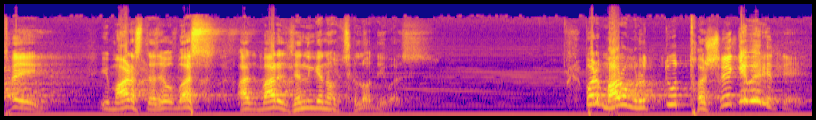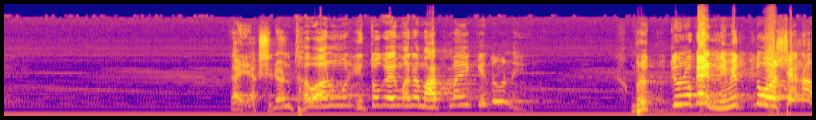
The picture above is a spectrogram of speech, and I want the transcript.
થઈ એ માણસ થયો બસ આજ મારી જિંદગીનો છેલ્લો દિવસ પણ મારું મૃત્યુ થશે કેવી રીતે કઈ એક્સિડન્ટ થવાનું એ તો કઈ મને મહાત્માએ કીધું નહીં મૃત્યુનું કઈ નિમિત્ત તો હશે ને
